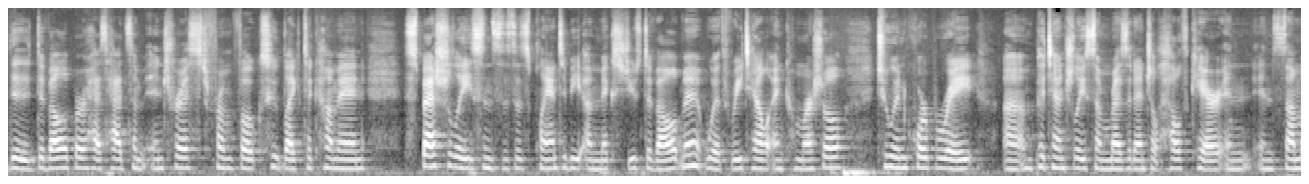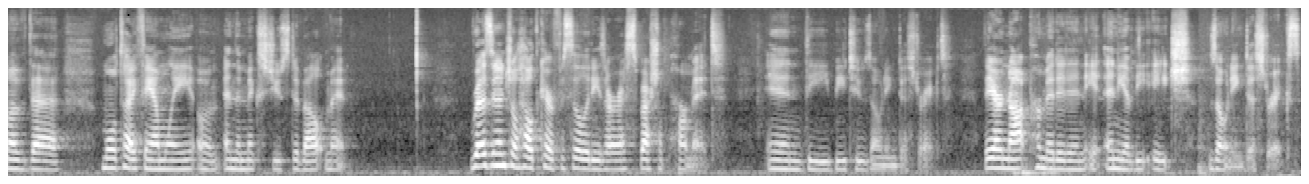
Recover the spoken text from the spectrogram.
The developer has had some interest from folks who'd like to come in, especially since this is planned to be a mixed-use development with retail and commercial, to incorporate um, potentially some residential healthcare in, in some of the multifamily um, and the mixed-use development. Residential healthcare facilities are a special permit in the B2 zoning district. They are not permitted in any of the H zoning districts.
